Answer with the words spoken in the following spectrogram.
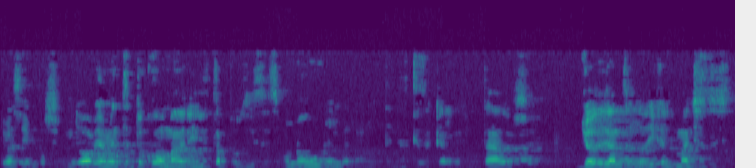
iba a ser imposible. Tú, obviamente tú como madridista pues dices 1-1 el verano, tenías que sacar el resultado. Yo desde antes lo dije, el Manchester City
